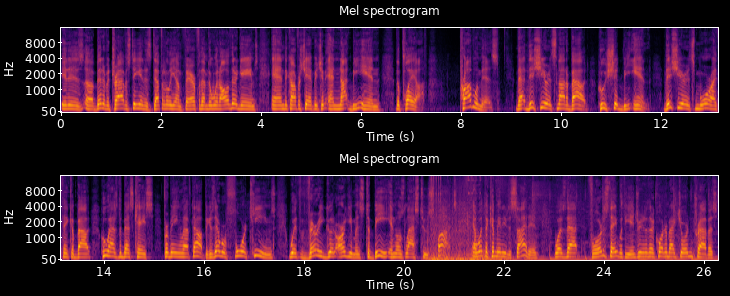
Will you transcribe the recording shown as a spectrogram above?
It is a bit of a travesty and it's definitely unfair for them to win all of their games and the conference championship and not be in the playoff. Problem is that this year it's not about who should be in. This year, it's more, I think, about who has the best case for being left out because there were four teams with very good arguments to be in those last two spots. And what the committee decided was that Florida State, with the injury to their quarterback, Jordan Travis,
